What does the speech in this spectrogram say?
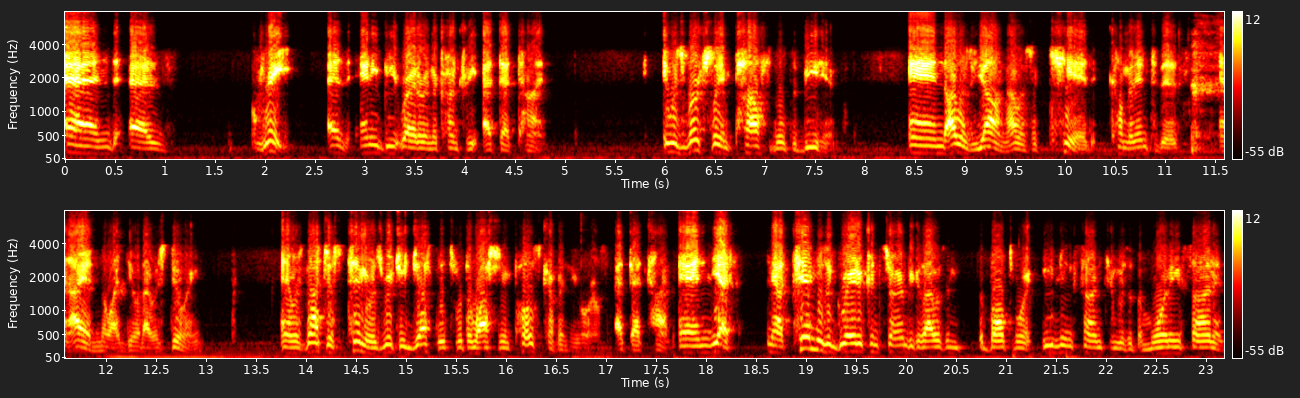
and as great as any beat writer in the country at that time. It was virtually impossible to beat him. And I was young. I was a kid coming into this, and I had no idea what I was doing. And it was not just Tim, it was Richard Justice with the Washington Post covering the Orioles at that time. And yes, now Tim was a greater concern because I was in the Baltimore Evening Sun, Tim was at the Morning Sun, and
